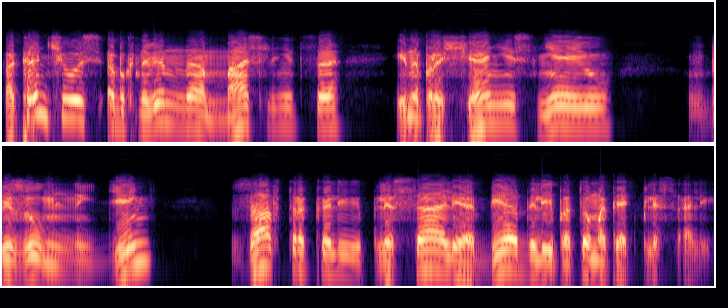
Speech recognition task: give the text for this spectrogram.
оканчивалась обыкновенно масленица, и на прощание с нею в безумный день завтракали, плясали, обедали и потом опять плясали.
